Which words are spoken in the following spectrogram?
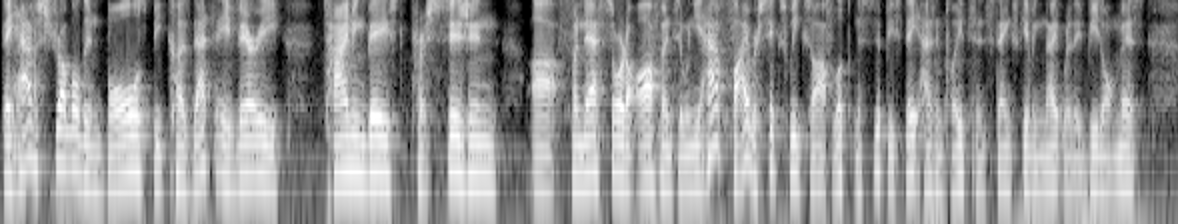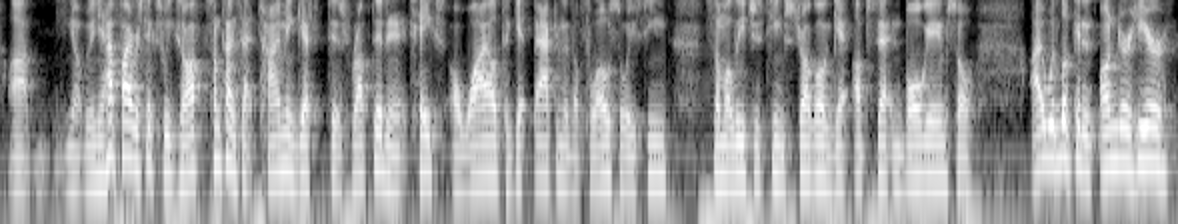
they have struggled in bowls because that's a very timing based, precision, uh, finesse sort of offense. And when you have five or six weeks off, look, Mississippi State hasn't played since Thanksgiving night where they beat Ole Miss. Uh, you know, when you have five or six weeks off, sometimes that timing gets disrupted and it takes a while to get back into the flow. So we've seen some of Leach's teams struggle and get upset in bowl games. So I would look at an under here,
